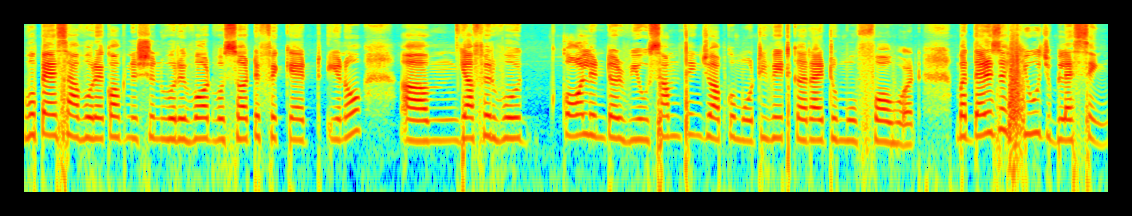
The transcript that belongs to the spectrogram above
वो पैसा वो रिकॉग्निशन वो रिवॉर्ड वो सर्टिफिकेट यू नो या फिर वो कॉल इंटरव्यू समथिंग जो आपको मोटिवेट कर रहा है to move forward but there is a huge blessing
